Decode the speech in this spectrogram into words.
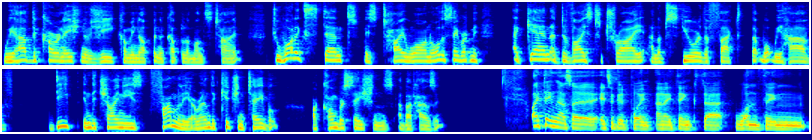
We have the coronation of Xi coming up in a couple of months' time. To what extent is Taiwan, all the saber rattling, again, a device to try and obscure the fact that what we have deep in the Chinese family around the kitchen table are conversations about housing? I think that's a it's a good point, and I think that one thing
